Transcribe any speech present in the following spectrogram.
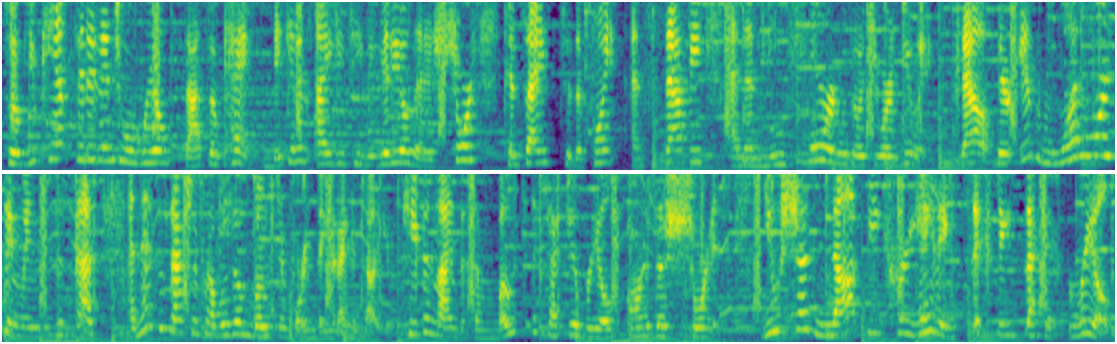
So if you can't fit it into a Reel, that's okay. Make it an IGTV video that is short, concise, to the point, and snappy, and then move forward with what you are doing. Now, there is one more thing we need to discuss, and this is actually probably the most important thing that I can tell you. Keep in mind that the most effective reels are the shortest. You should not be creating 60 second reels.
